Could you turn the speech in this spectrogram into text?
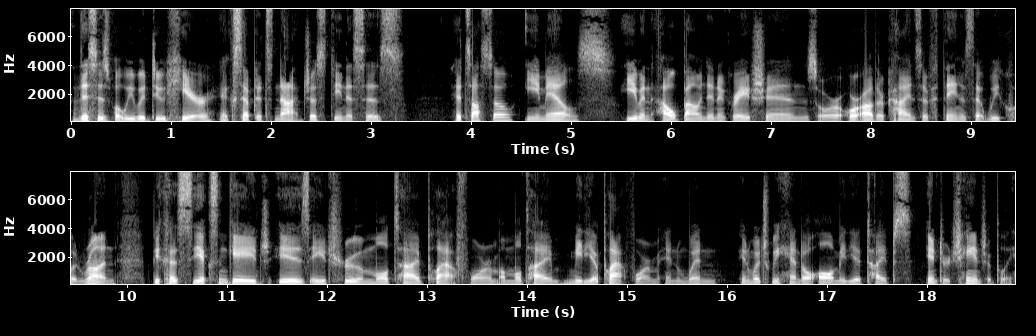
This is what we would do here, except it's not just DNISes. It's also emails, even outbound integrations, or, or other kinds of things that we could run because CX Engage is a true multi platform, a multimedia platform in, when, in which we handle all media types interchangeably.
